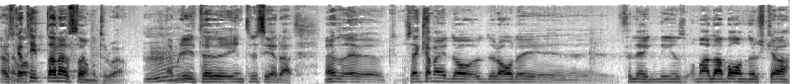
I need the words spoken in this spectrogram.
jag ska titta nästa gång tror jag. Mm. Jag blir lite intresserad. Men eh, sen kan man ju dra, dra det i förlängningen. Om alla banor ska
